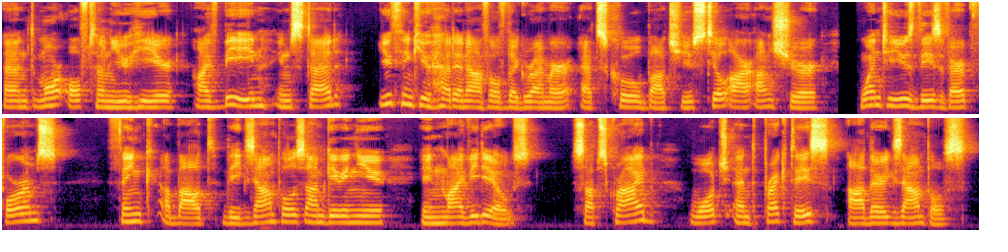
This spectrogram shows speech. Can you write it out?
and more often you hear I've been instead, you think you had enough of the grammar at school but you still are unsure when to use these verb forms, think about the examples I'm giving you in my videos. Subscribe watch and practice other examples.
